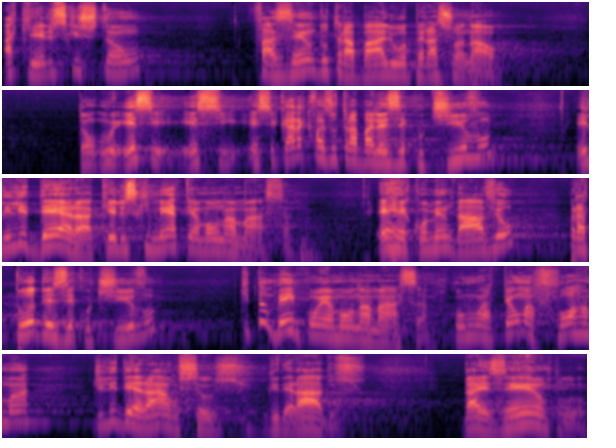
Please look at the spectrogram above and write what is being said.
aqueles que estão fazendo o trabalho operacional. Então, esse, esse, esse cara que faz o trabalho executivo, ele lidera aqueles que metem a mão na massa. É recomendável para todo executivo que também põe a mão na massa, como até uma forma de liderar os seus liderados, dar exemplo,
